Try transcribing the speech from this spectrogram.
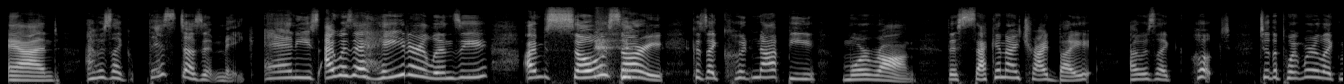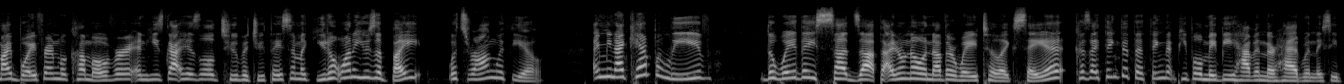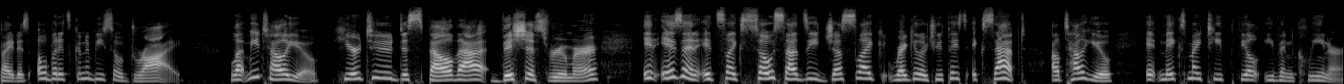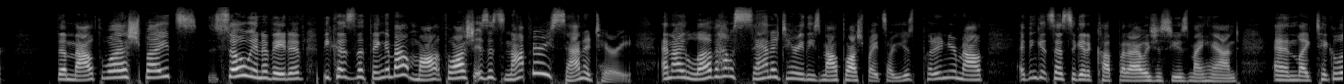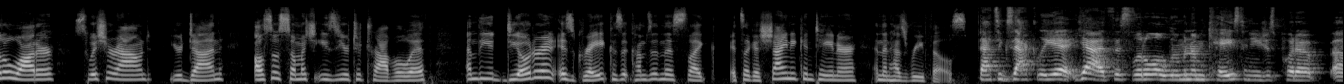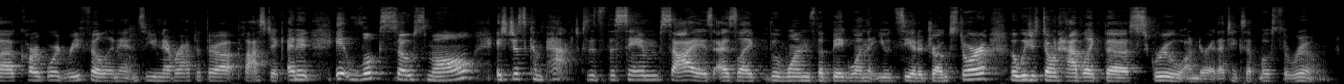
and i was like this doesn't make any i was a hater lindsay i'm so sorry because i could not be more wrong the second i tried bite I was like hooked to the point where like my boyfriend will come over and he's got his little tube of toothpaste. I'm like, you don't want to use a bite? What's wrong with you? I mean, I can't believe the way they suds up i don't know another way to like say it because i think that the thing that people maybe have in their head when they see bite is oh but it's going to be so dry. Let me tell you here to dispel that vicious rumor it isn't. It's like so sudsy just like regular toothpaste except i'll tell you it makes my teeth feel even cleaner the mouthwash bites so innovative because the thing about mouthwash is it's not very sanitary. And i love how sanitary these mouthwash bites are. You just put it in your mouth. I think it says to get a cup but i always just use my hand. And like take a little water swish around you're done. Also so much easier to travel with and the deodorant is great because it comes in this like it's like a shiny container and then has refills. That's exactly it. Yeah, it's this little aluminum case and you just put a, a cardboard refill in it, and so you never have to throw out plastic. And it it looks so small. It's just compact because it's the same size as like the ones, the big one that you would see at a drugstore, but we just don't have like the screw under it that takes up most of the room.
